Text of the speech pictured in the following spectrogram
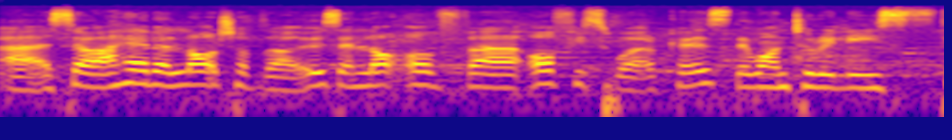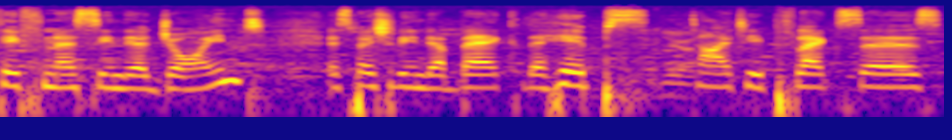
Uh, so I have a lot of those, and a lot of uh, office workers. They want to release stiffness in their joint, especially in their back, the hips, Yeah. tight hip flexors.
